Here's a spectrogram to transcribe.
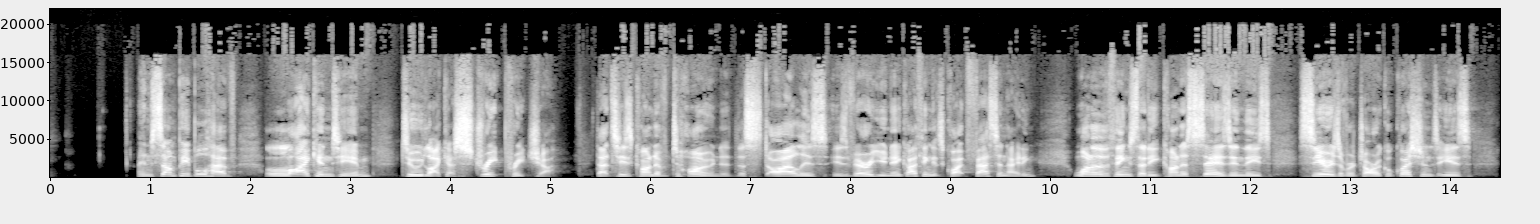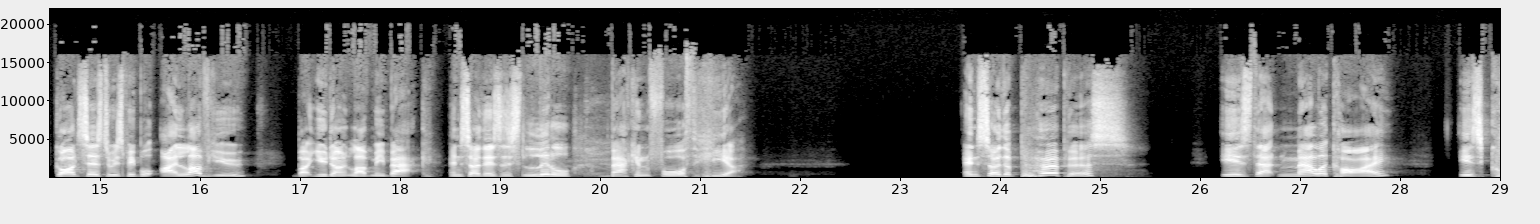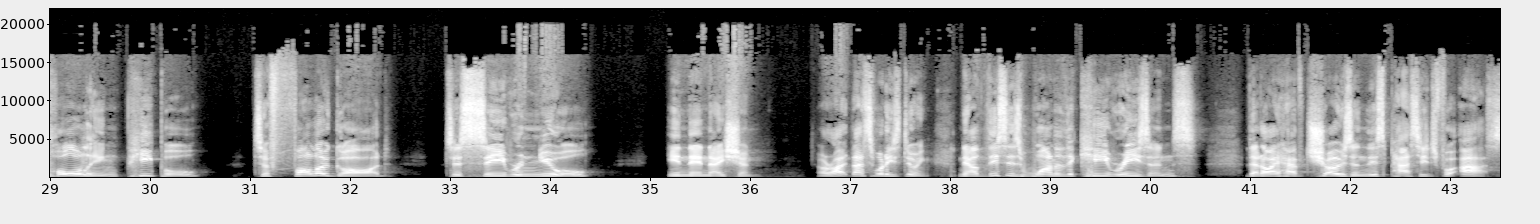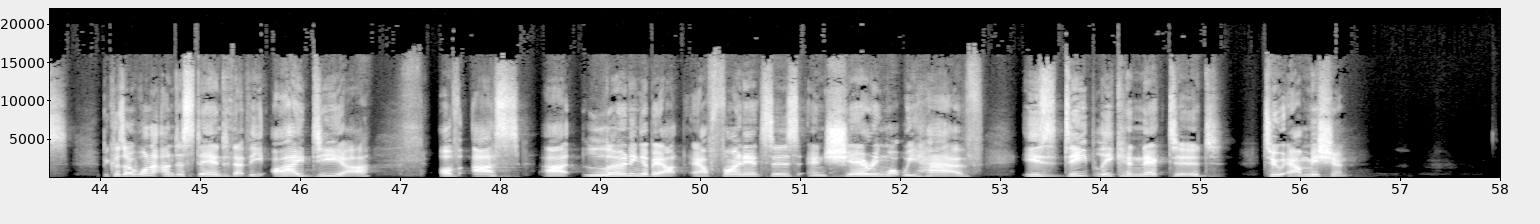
And some people have likened him to like a street preacher. That's his kind of tone. The style is, is very unique. I think it's quite fascinating. One of the things that he kind of says in these series of rhetorical questions is God says to his people, I love you, but you don't love me back. And so there's this little back and forth here. And so the purpose is that Malachi is calling people to follow God to see renewal in their nation. All right, that's what he's doing. Now, this is one of the key reasons that I have chosen this passage for us because I want to understand that the idea of us uh, learning about our finances and sharing what we have is deeply connected to our mission.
